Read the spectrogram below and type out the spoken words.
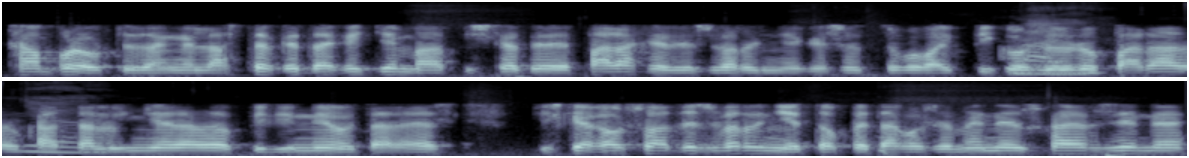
kanpora urtetan, lasterketak egiten, ba, pizkate paraje desberdinak, ez otzeko, bai, pikos Bai. Europara, edo Ja. Katalunia da, edo Pirineo, eta ez, pizka gauza bat desberdinak topetako, hemen Euskal Herrien, eh,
